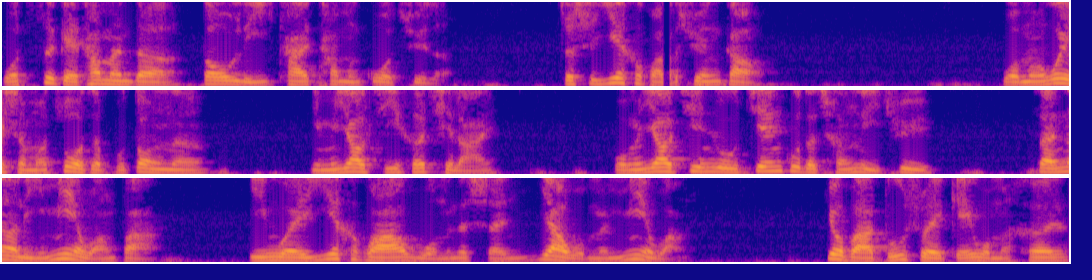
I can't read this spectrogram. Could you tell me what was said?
我赐给他们的都离开他们过去了。这是耶和华的宣告。我们为什么坐着不动呢？你们要集合起来。我们要进入坚固的城里去，在那里灭亡吧，因为耶和华我们的神要我们灭亡，又把毒水给我们喝，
